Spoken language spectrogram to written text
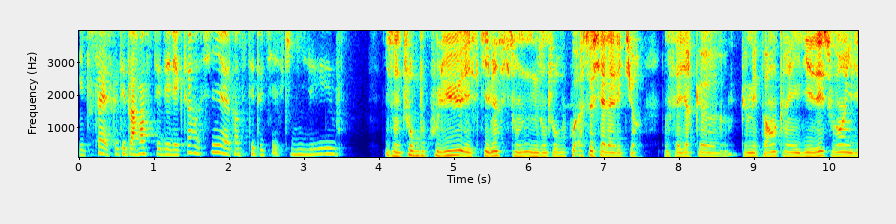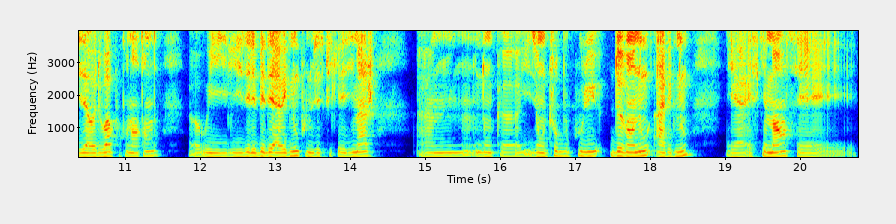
et tout ça. Est-ce que tes parents c'était des lecteurs aussi euh, quand t'étais petit Est-ce qu'ils lisaient ou... Ils ont toujours beaucoup lu et ce qui est bien c'est qu'ils nous ont toujours beaucoup associés à la lecture. Donc ça veut dire que, que mes parents quand ils lisaient, souvent ils lisaient à haute voix pour qu'on entende, euh, ou ils lisaient les BD avec nous pour nous expliquer les images. Euh, donc euh, ils ont toujours beaucoup lu devant nous, avec nous. Et, et ce qui est marrant, c'est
